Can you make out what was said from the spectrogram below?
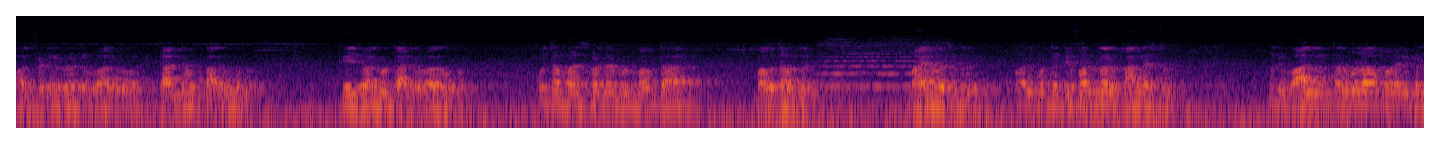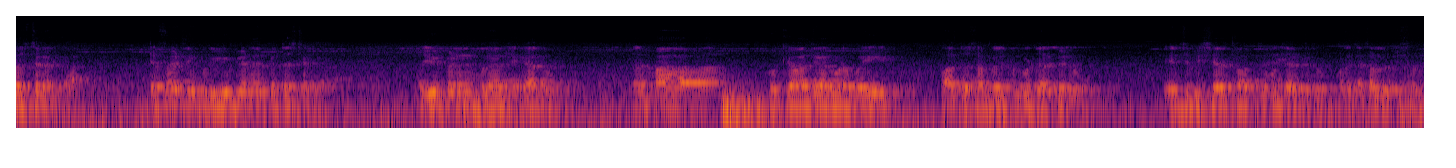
వాళ్ళు ఫెడరల్ గవర్నమెంట్ వాళ్ళు దానిలో భాగంగా ఉన్నాం కేజ్రీవాల్ కూడా దానిలో భాగంగా ఉన్నాం కొంత మనస్పర్ధలు ఇప్పుడు మమత మమత ఉన్నది మాయావతి ఉన్నది వాళ్ళు కొంత డిఫరెంట్ ఉన్నారు కాంగ్రెస్ తోటి. మరి వాళ్ళందరూ కూడా ఒకవేళ ఇక్కడ వస్తే కనుక డెఫినెట్లీ ఇప్పుడు యూపీ అనేది పెద్ద స్టేట్ కదా. యూపీ అనేది ములాయం గారు మా ముఖ్యమంత్రి గారు కూడా పోయి వాళ్ళతో సంప్రదింపులు కూడా జరిపారు. ఎన్సీపీ శరత్ పవార్తో కూడా జరిపారు. మన గతంలో చూసాం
